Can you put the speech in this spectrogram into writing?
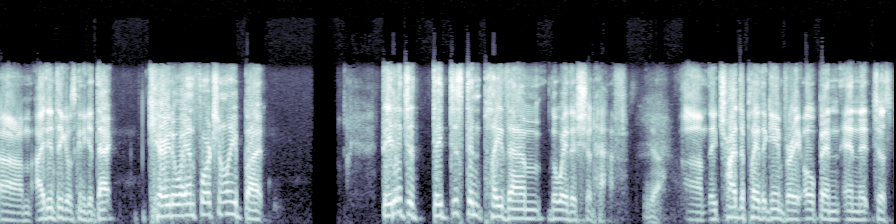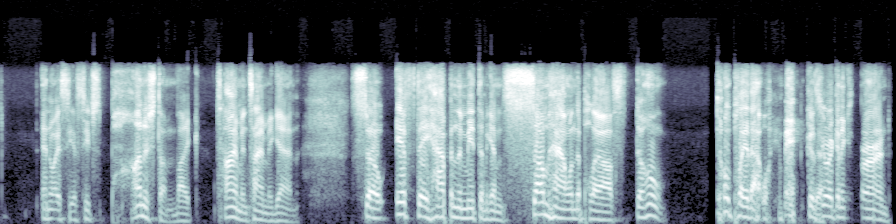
Um, I didn't think it was going to get that carried away, unfortunately, but they did just they just didn't play them the way they should have. Yeah. Um, they tried to play the game very open, and it just NYCFC just punished them like time and time again. So if they happen to meet them again somehow in the playoffs, don't don't play that way, man, because Yeah. you're going to get burned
